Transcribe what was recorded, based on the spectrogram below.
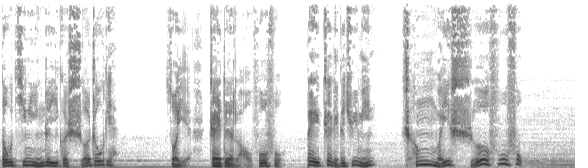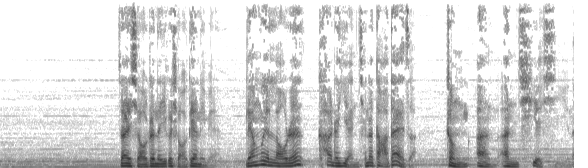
都经营着一个蛇粥店，所以这对老夫妇被这里的居民称为“蛇夫妇”。在小镇的一个小店里面，两位老人看着眼前的大袋子，正暗暗窃喜呢。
